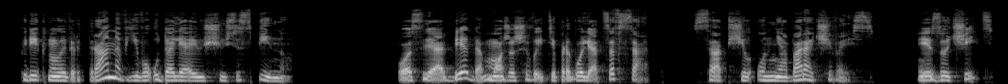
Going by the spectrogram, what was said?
— крикнула Вертрана в его удаляющуюся спину. «После обеда можешь выйти прогуляться в сад», — сообщил он, не оборачиваясь. «Изучить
